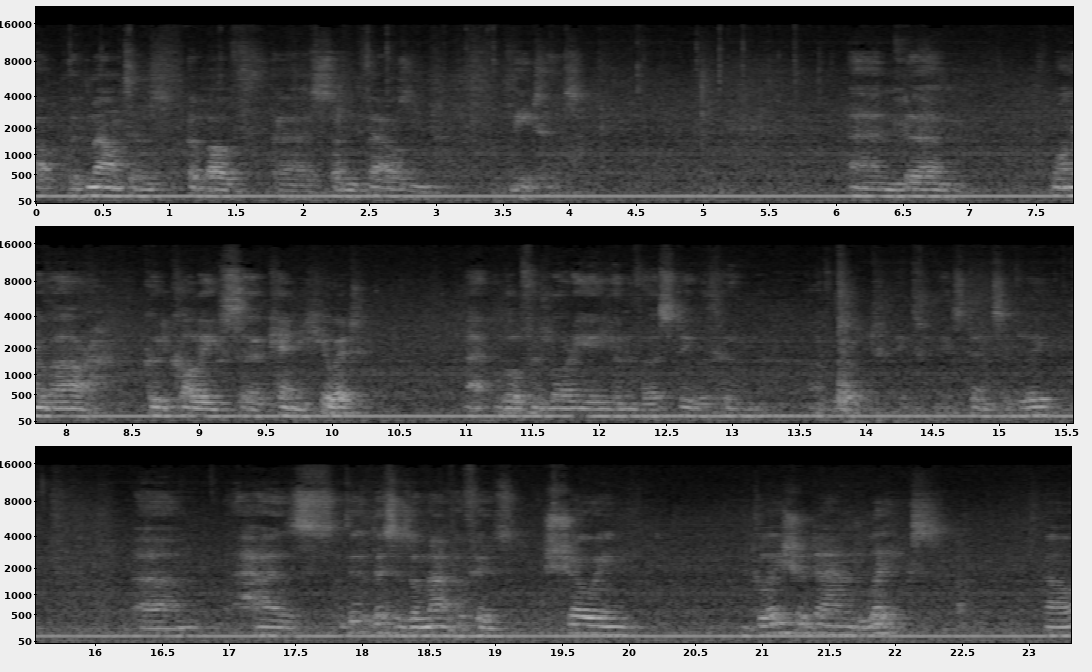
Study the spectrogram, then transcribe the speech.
up with mountains above uh, 7,000 meters. And um, one of our good colleagues, uh, Ken Hewitt, at Wilfrid Laurier University, with whom I've worked ex extensively, um, has, th this is a map of his showing glacier dammed lakes. Now,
